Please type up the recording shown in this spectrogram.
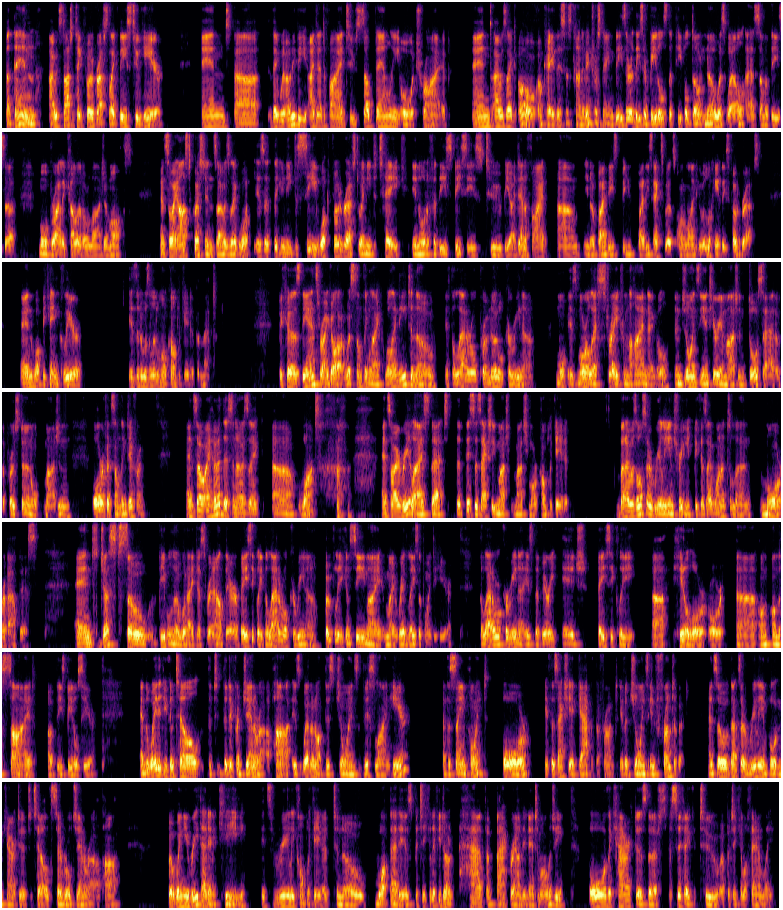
But then I would start to take photographs like these two here, and uh, they would only be identified to subfamily or tribe. And I was like, oh, okay, this is kind of interesting. These are these are beetles that people don't know as well as some of these uh, more brightly colored or larger moths. And so I asked questions. I was like, what is it that you need to see? What photographs do I need to take in order for these species to be identified, um, you know, by these, by these experts online who were looking at these photographs? And what became clear is that it was a little more complicated than that. Because the answer I got was something like, well, I need to know if the lateral pronotal carina is more or less straight from the hind angle and joins the anterior margin dorsad of the prosternal margin or if it's something different. And so I heard this and I was like, uh, what? and so I realized that, that this is actually much, much more complicated. But I was also really intrigued because I wanted to learn more about this. And just so people know what I just read out there, basically the lateral carina, hopefully you can see my, my red laser pointer here. The lateral carina is the very edge, basically uh, hill or, or uh, on, on the side of these beetles here. And the way that you can tell the, the different genera apart is whether or not this joins this line here at the same point, or if there's actually a gap at the front, if it joins in front of it. And so that's a really important character to tell several genera apart. But when you read that in a key, it's really complicated to know what that is, particularly if you don't have a background in entomology or the characters that are specific to a particular family.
